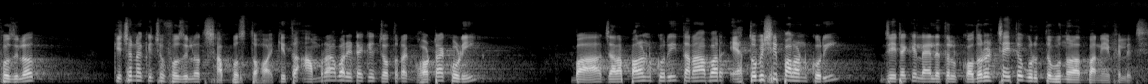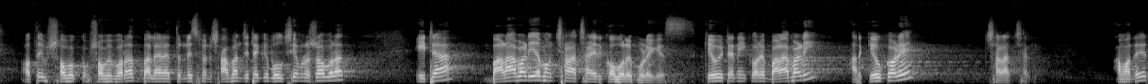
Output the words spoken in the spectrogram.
ফজিলত, কিছু না কিছু ফজিলত সাব্যস্ত হয়। কিন্তু আমরা আবার এটাকে যতটা ঘটা করি বা যারা পালন করি, তারা আবার এত বেশি পালন করি যে এটাকে লাইলাতুল কদরের চাইতেও গুরুত্বপূর্ণ রাত বানিয়ে ফেলেছি। অতএব সব, সবে বরাত বা লাইলাতুল নিসফান সাবান যেটাকে বলছি আমরা সবরাত এটা বাড়াবাড়ি এবং ছাড়াছাড়ির কবলে পড়ে গেছে। কেউ এটা নিয়ে করে বাড়াবাড়ি, আর কেউ করে ছাড়াছাড়ি। আমাদের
